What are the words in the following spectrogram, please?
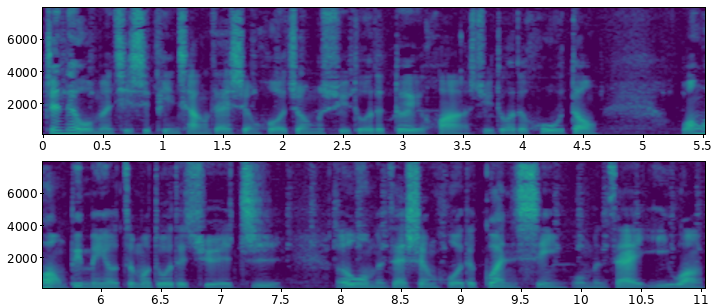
真的，我们其实平常在生活中许多的对话、许多的互动，往往并没有这么多的觉知，而我们在生活的惯性，我们在以往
